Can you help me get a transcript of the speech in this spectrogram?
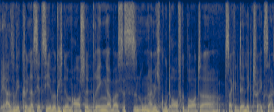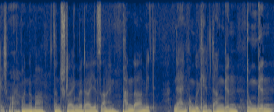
ja, also wir können das jetzt hier wirklich nur im Ausschnitt bringen, aber es ist ein unheimlich gut aufgebauter Psychedelic Track, sage ich mal. Wunderbar, dann steigen wir da jetzt ein. Panda mit Nein, umgekehrt. Dungen, Dungen,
